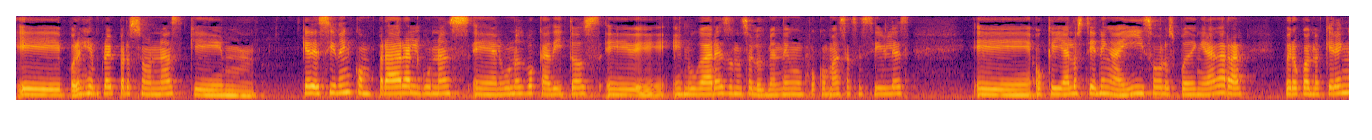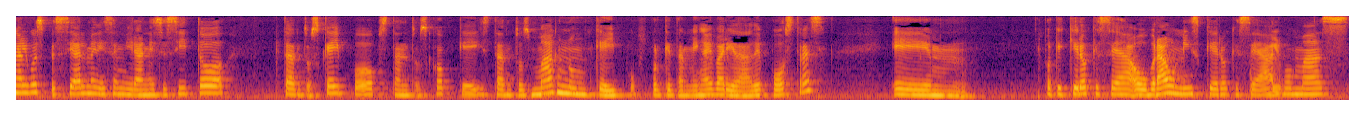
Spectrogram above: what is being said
Eh, por ejemplo, hay personas que que deciden comprar algunas, eh, algunos bocaditos eh, en lugares donde se los venden un poco más accesibles eh, o que ya los tienen ahí y solo los pueden ir a agarrar, pero cuando quieren algo especial me dicen, mira, necesito tantos K-Pops, tantos cupcakes, tantos Magnum K-Pops, porque también hay variedad de postres, em, porque quiero que sea, o brownies, quiero que sea algo más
